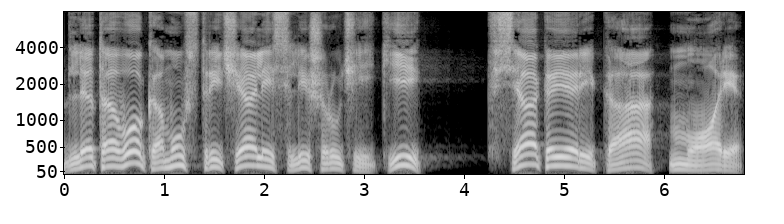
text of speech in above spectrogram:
Для того, кому встречались лишь ручейки, всякая река — море.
